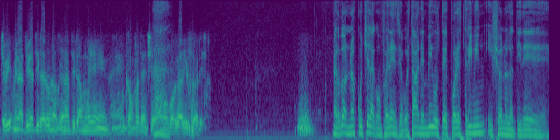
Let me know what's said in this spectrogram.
Te voy- mira, te voy a tirar uno que no tiramos muy en, en conferencia. Ah. Vamos por Gaby Flores. Perdón, no escuché la conferencia, porque estaban en vivo ustedes por streaming y yo no la tiré.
